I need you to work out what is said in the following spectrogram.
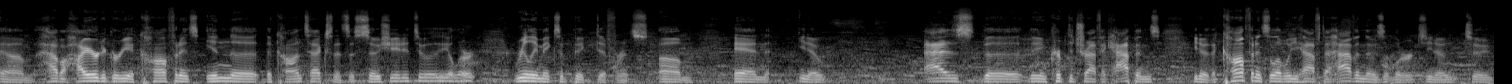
um, have a higher degree of confidence in the the context that's associated to the alert, really makes a big difference. Um, and you know as the, the encrypted traffic happens, you know, the confidence level you have to have in those alerts, you know, to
